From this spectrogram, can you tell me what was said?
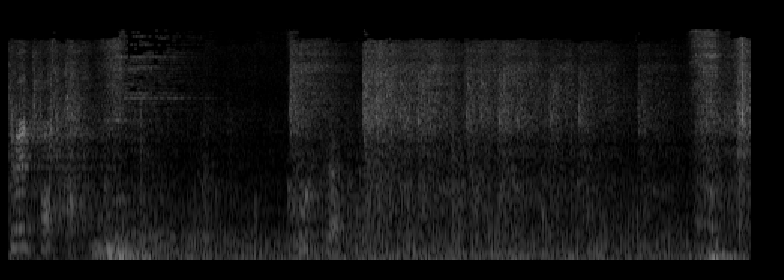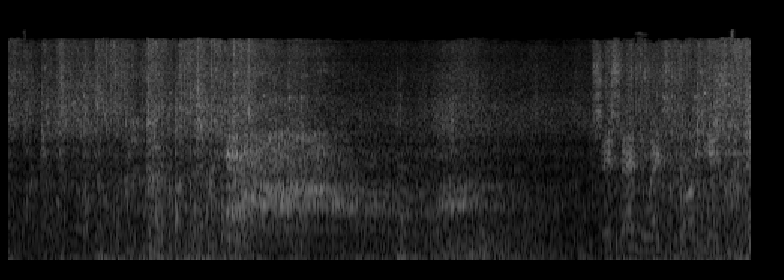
Drętwota! Przyszedłeś do jeźdźcy.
